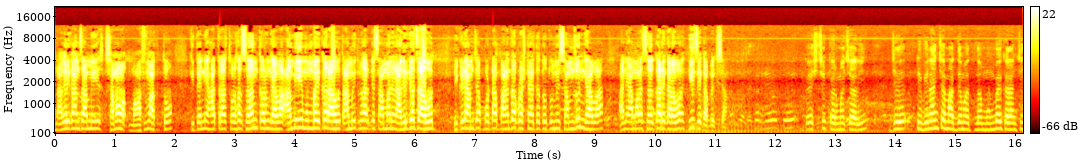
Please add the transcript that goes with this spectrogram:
नागरिकांचा आम्ही क्षमा माफी मागतो. की त्यांनी हा त्रास थोडासा सहन करून घ्यावा. आम्हीही मुंबईकर आहोत. आम्ही तुमच्यासारखे सामान्य नागरिकच आहोत. इकडे आमच्या पोटा पाण्याचा प्रश्न आहे तर तो तुम्ही समजून घ्यावा आणि आम्हाला सहकार्य करावं हीच एक अपेक्षा. बेस्टचे कर्मचारी जे टी व्ही माध्यमातून मुंबईकरांची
